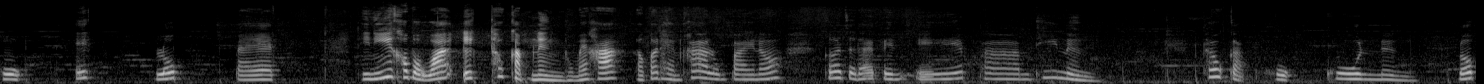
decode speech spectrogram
6x ลบ 8 ทีนี้เขาบอกว่า x เท่ากับ 1 ถูกไหมคะ เราก็แทนค่าลงไปเนาะก็จะได้เป็น f พามที่ 1 เท่ากับ 6 คูณ 1 ลบ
